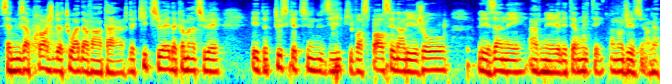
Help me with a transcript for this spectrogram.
ça nous approche de toi davantage, de qui tu es, de comment tu es et de tout ce que tu nous dis qui va se passer dans les jours, les années à venir et l'éternité. Au nom de Jésus. Amen.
